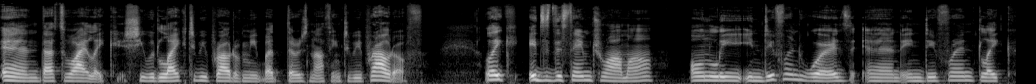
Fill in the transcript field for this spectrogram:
And that's why like she would like to be proud of me, but there's nothing to be proud of. Like it's the same trauma, only in different words and in different like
